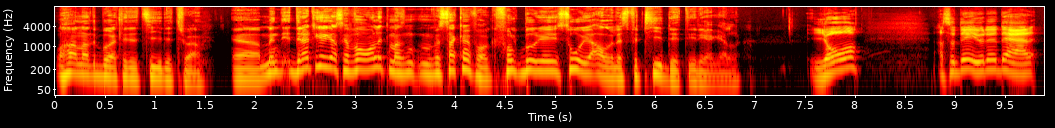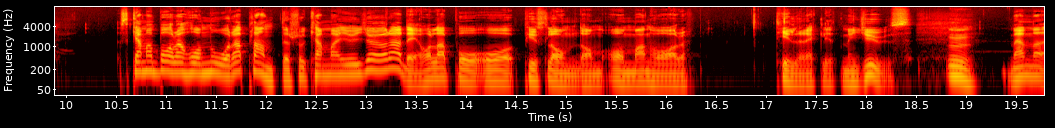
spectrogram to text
Och han hade börjat lite tidigt tror jag. Eh, men det, det där tycker jag är ganska vanligt när man, man snackar med folk. Folk börjar ju så ju alldeles för tidigt i regel. Ja, alltså det är ju det där. Ska man bara ha några planter så kan man ju göra det. Hålla på och pyssla om dem om man har tillräckligt med ljus. Men eh,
